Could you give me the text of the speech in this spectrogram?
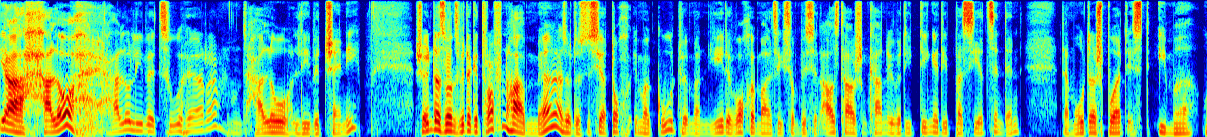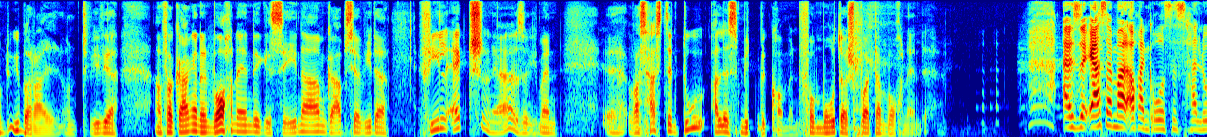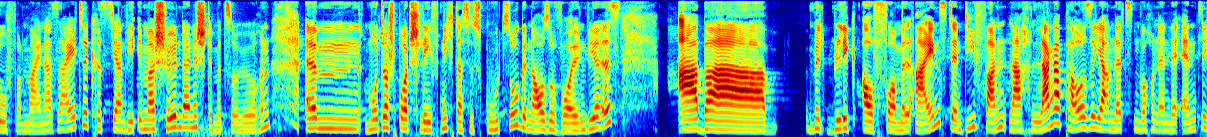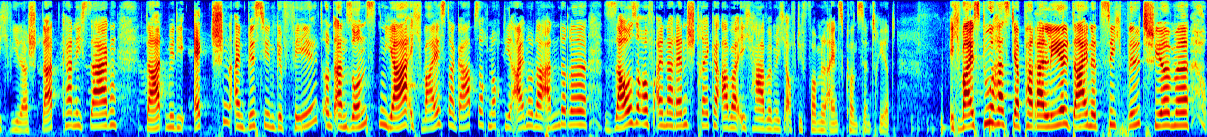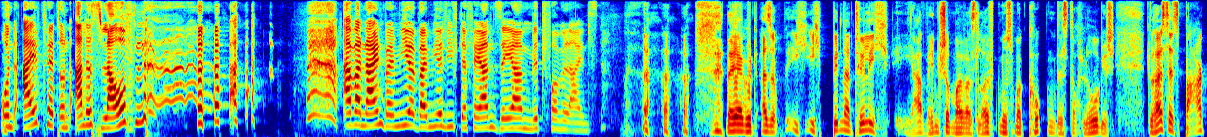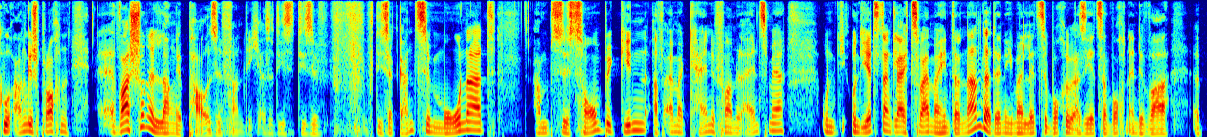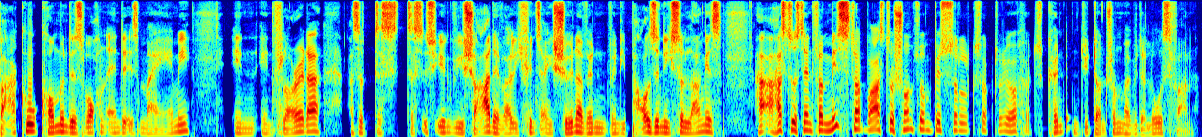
Ja, hallo, hallo liebe Zuhörer und hallo liebe Jenny. Schön, dass wir uns wieder getroffen haben. Ja? Also das ist ja doch immer gut, wenn man jede Woche mal sich so ein bisschen austauschen kann über die Dinge, die passiert sind, denn der Motorsport ist immer und überall. Und wie wir am vergangenen Wochenende gesehen haben, gab es ja wieder viel Action. Ja? Also ich meine, äh, was hast denn du alles mitbekommen vom Motorsport am Wochenende? Also erst einmal auch ein großes Hallo von meiner Seite. Christian, wie immer schön, deine Stimme zu hören. Ähm, Motorsport schläft nicht, das ist gut so, genauso wollen wir es. Aber mit Blick auf Formel 1, denn die fand nach langer Pause ja am letzten Wochenende endlich wieder statt, kann ich sagen. Da hat mir die Action ein bisschen gefehlt und ansonsten, ja, ich weiß, da gab es auch noch die ein oder andere Sause auf einer Rennstrecke, aber ich habe mich auf die Formel 1 konzentriert. Ich weiß, du hast ja parallel deine zig Bildschirme und iPad und alles laufen. Aber nein, bei mir, bei mir lief der Fernseher mit Formel 1. naja gut, also ich, ich bin natürlich, ja, wenn schon mal was läuft, muss man gucken, das ist doch logisch. Du hast jetzt Baku angesprochen, äh, war schon eine lange Pause, fand ich. Also diese, diese, dieser ganze Monat am Saisonbeginn auf einmal keine Formel 1 mehr und, und jetzt dann gleich zweimal hintereinander, denn ich meine, letzte Woche, also jetzt am Wochenende war äh, Baku, kommendes Wochenende ist Miami in, in Florida. Also das, das ist irgendwie schade, weil ich finde es eigentlich schöner, wenn, wenn die Pause nicht so lang ist. Ha, hast du es denn vermisst? Warst du schon so ein bisschen gesagt, ja, jetzt könnten die dann schon mal wieder losfahren?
